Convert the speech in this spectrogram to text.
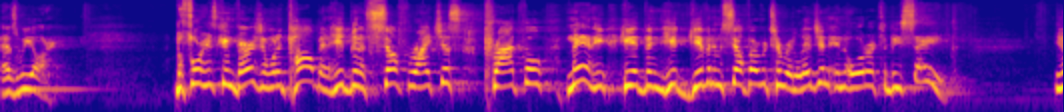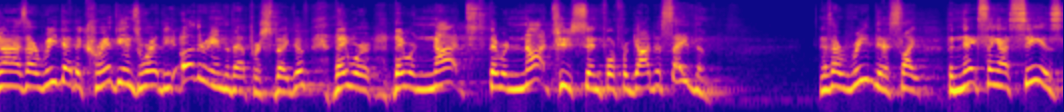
as we are. Before his conversion, what had Paul been? He had been a self righteous, prideful man. He, he, had been, he had given himself over to religion in order to be saved. You know, and as I read that, the Corinthians were at the other end of that perspective. They were, they were, not, they were not too sinful for God to save them. And as I read this, like the next thing I see is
